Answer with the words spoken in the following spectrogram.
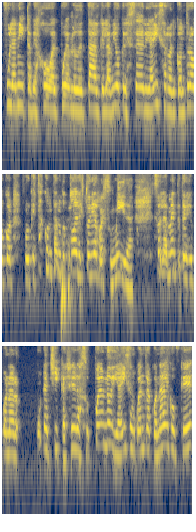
Fulanita viajó al pueblo de tal, que la vio crecer y ahí se reencontró con, porque estás contando toda la historia resumida. Solamente tenés que poner una chica llega a su pueblo y ahí se encuentra con algo que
